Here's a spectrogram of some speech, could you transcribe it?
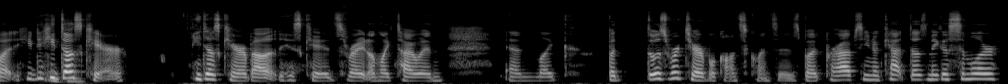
but he he does care. He does care about his kids right unlike tywin and like those were terrible consequences but perhaps you know kat does make a similar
